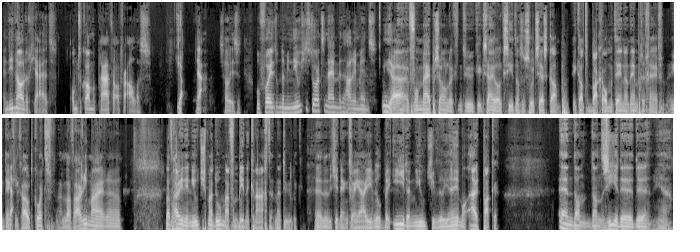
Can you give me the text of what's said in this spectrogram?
En die nodig je uit. Om te komen praten over alles. Ja. Ja, zo is het. Hoe vond je het om de nieuwtjes door te nemen met Harry Mens? Ja, voor mij persoonlijk natuurlijk. Ik zei al, ik zie het als een soort zeskamp. Ik had de bakker al meteen aan hem gegeven. Ik denk, Ja. ik hou het kort. Laat Harry maar... eh, laat Harry de nieuwtjes maar doen, maar van binnen knaagt het natuurlijk. Eh, dat je denkt van ja, je wilt bij ieder nieuwtje wil je helemaal uitpakken. En dan, dan zie je de, de, ja,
